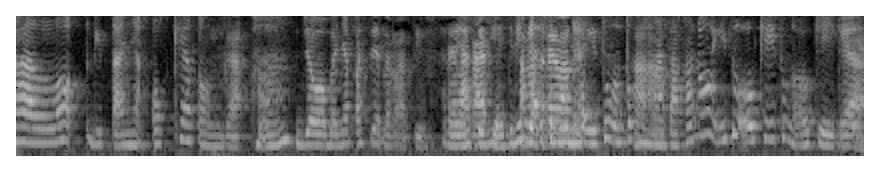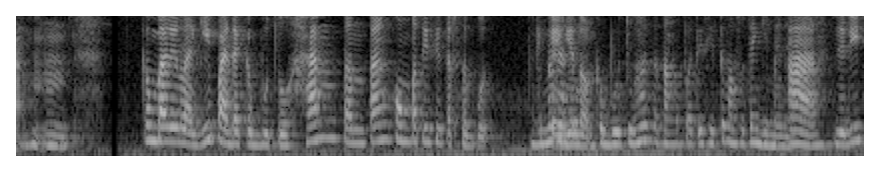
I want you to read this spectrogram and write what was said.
Kalau ditanya oke atau enggak, Heeh. jawabannya pasti relatif. Relatif kan? ya. Jadi nggak semudah itu untuk Ha-ha. mengatakan oh itu oke itu nggak oke gitu ya. ya. mm-mm. Kembali lagi pada kebutuhan tentang kompetisi tersebut. Gimana Kayak tuh gitu. kebutuhan tentang kompetisi itu maksudnya gimana? Ah, jadi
